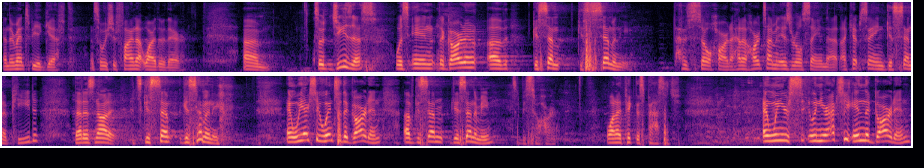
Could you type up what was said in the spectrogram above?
and they're meant to be a gift. And so we should find out why they're there. Um, so Jesus was in the Garden of Gethsemane. That is so hard. I had a hard time in Israel saying that. I kept saying Gethsemane. That is not it. It's Gethsemane. And we actually went to the Garden of Gethsemane. It's going to be so hard. Why did I pick this passage? And when you're, when you're actually in the garden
